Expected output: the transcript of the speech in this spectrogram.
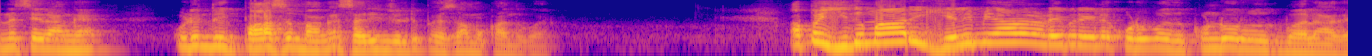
என்ன செய்கிறாங்க முடிந்து பாசும்பாங்க சரின்னு சொல்லிட்டு பேசாமல் உட்காந்துக்குவார். அப்போ இது மாதிரி எளிமையான நடைமுறையில் கொடுப்பது கொண்டு வருவதற்கு பதிலாக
